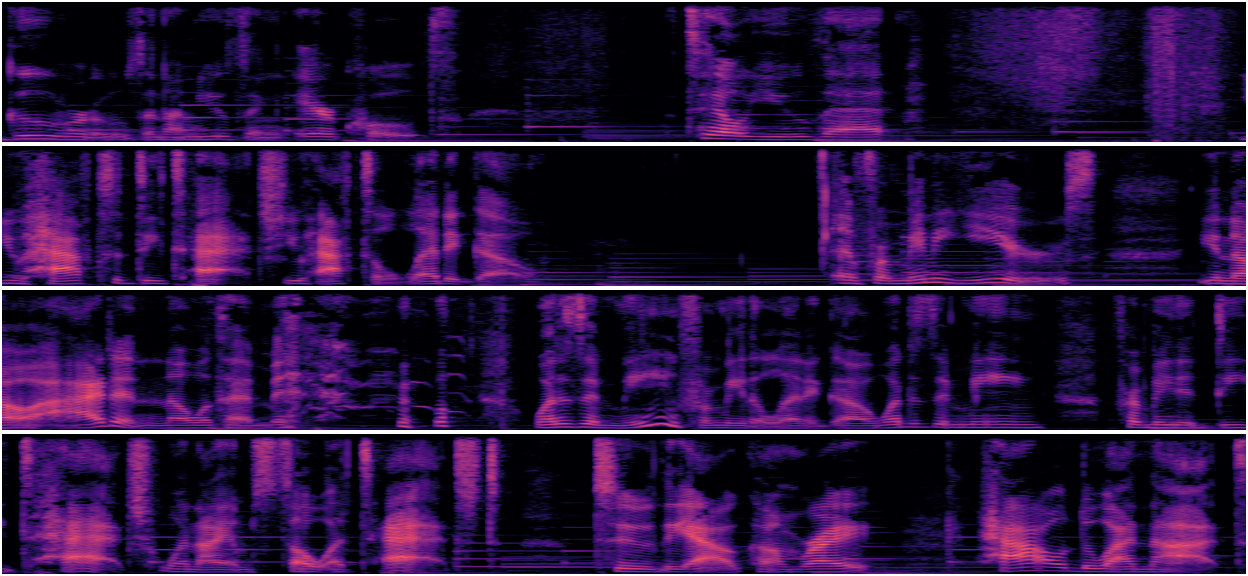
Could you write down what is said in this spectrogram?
gurus, and I'm using air quotes tell you that you have to detach, you have to let it go. And for many years, you know, I didn't know what that meant. what does it mean for me to let it go? What does it mean for me to detach when I am so attached to the outcome, right? How do I not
